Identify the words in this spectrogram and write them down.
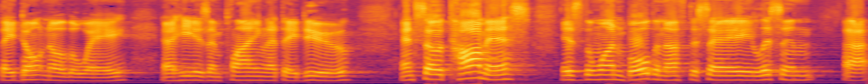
they don't know the way. Uh, he is implying that they do. And so Thomas is the one bold enough to say, Listen, uh,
